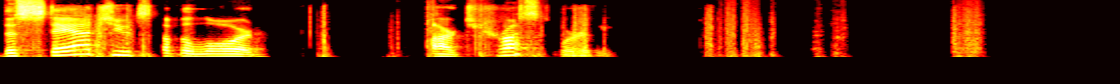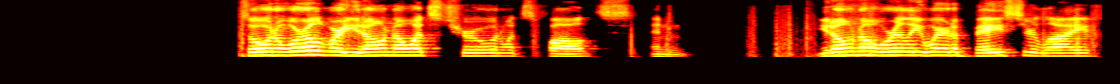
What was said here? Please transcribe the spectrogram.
The statutes of the Lord are trustworthy. So, in a world where you don't know what's true and what's false, and you don't know really where to base your life,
